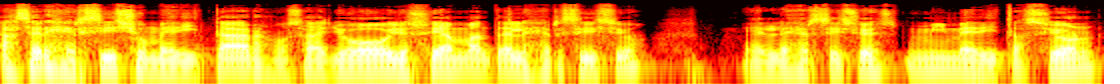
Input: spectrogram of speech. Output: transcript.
hacer ejercicio, meditar. O sea, yo, yo soy amante del ejercicio. El ejercicio es mi meditación.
